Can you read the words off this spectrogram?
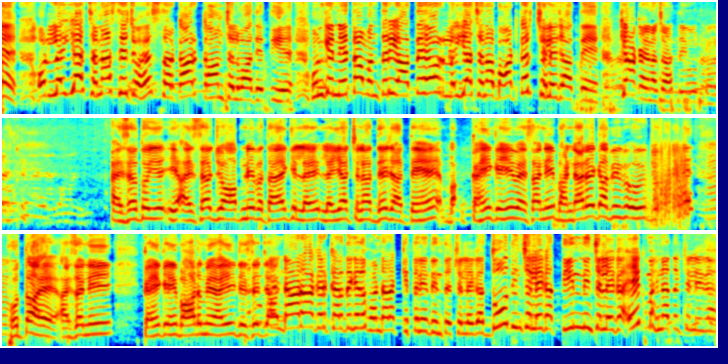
हैं और लैया चना से जो है, सरकार काम चलवा देती है? उनके नेता मंत्री आते हैं और लैया चना बांट चले जाते हैं। क्या कहना चाहते हैं? ऐसा तो ये, ऐसा जो आपने बताया कि लय- चना दे जाते हैं कहीं कहीं वैसा नहीं, भंडारे का भी जो होता है ऐसा नहीं कहीं कहीं बाढ़ में आई जैसे भंडारा अगर कर देंगे तो भंडारा कितने दिन तक चलेगा? दो दिन चलेगा तीन दिन चलेगा एक महीना तक चलेगा?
